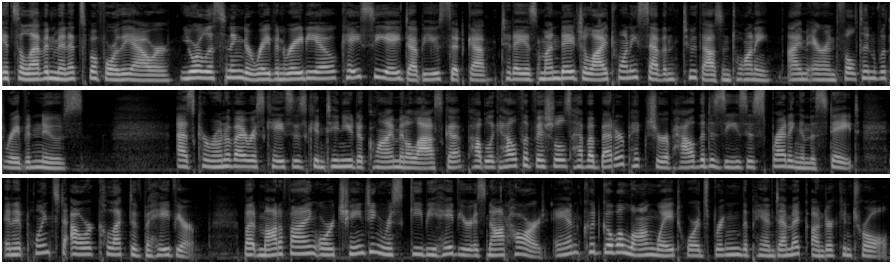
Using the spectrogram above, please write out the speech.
It's 11 minutes before the hour. You're listening to Raven Radio, KCAW Sitka. Today is Monday, July 27, 2020. I'm Erin Fulton with Raven News. As coronavirus cases continue to climb in Alaska, public health officials have a better picture of how the disease is spreading in the state, and it points to our collective behavior. But modifying or changing risky behavior is not hard and could go a long way towards bringing the pandemic under control.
